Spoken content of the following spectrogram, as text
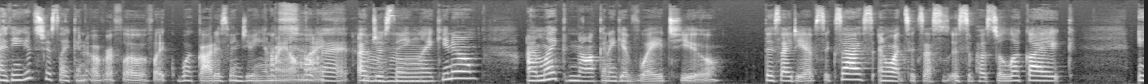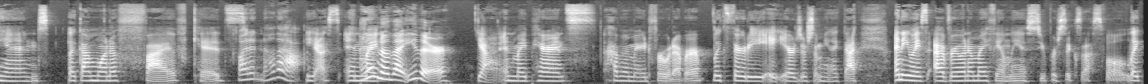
I think it's just like an overflow of like what God has been doing in my own so life. good. Of just saying mm-hmm. like, you know, I'm like not going to give way to this idea of success and what success is supposed to look like. And like I'm one of 5 kids. Oh, I didn't know that. Yes, I and my didn't know that either. yeah, and my parents have been married for whatever, like 38 years or something like that. Anyways, everyone in my family is super successful. Like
